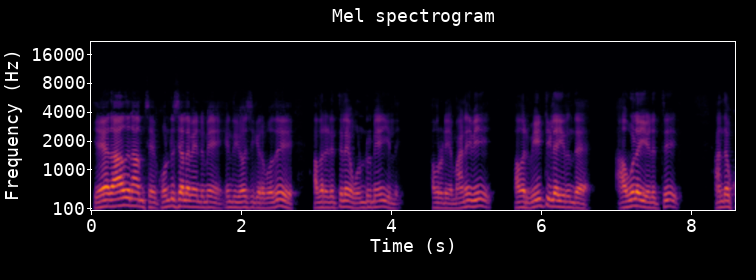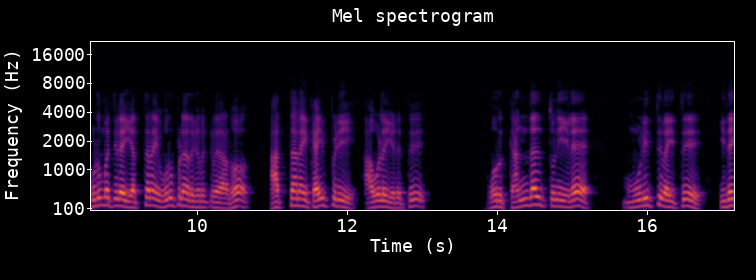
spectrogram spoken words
ஏதாவது நாம் செ- கொண்டு செல்ல வேண்டுமே என்று யோசிக்கிற போது அவரிடத்திலே ஒன்றுமே இல்லை. அவருடைய மனைவி அவர் வீட்டிலே இருந்த அவளை எடுத்து அந்த குடும்பத்திலே எத்தனை உறுப்பினர்கள் இருக்கிறார்களோ அத்தனை கைப்பிடி அவளை எடுத்து ஒரு கந்தல் துணியிலே முடித்து வைத்து இதை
